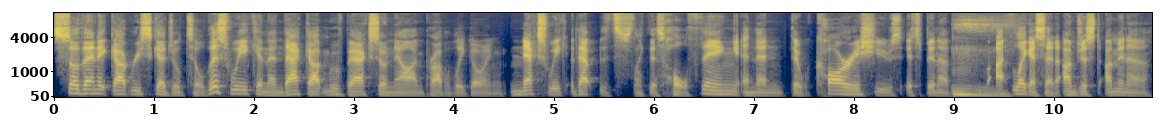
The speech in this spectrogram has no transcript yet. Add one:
so then it got rescheduled till this week and then that got moved back. So now i'm probably going next week. That it's like this whole thing and then there were car issues. It's been a Mm. I, like i said i'm just i'm in a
